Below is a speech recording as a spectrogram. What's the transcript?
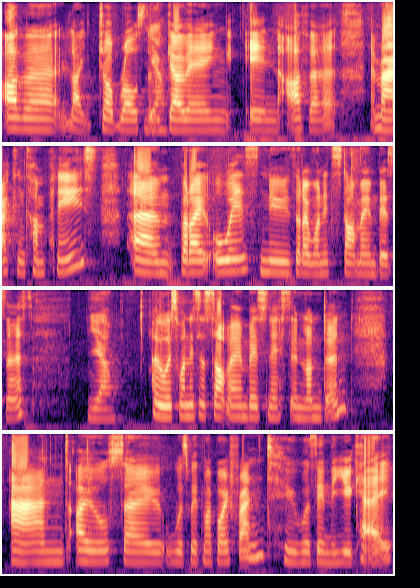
other like job roles that Yeah. were going in other American companies, um, but I always knew that I wanted to start my own business. Yeah. I always wanted to start my own business in London. And I also was with my boyfriend who was in the UK.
